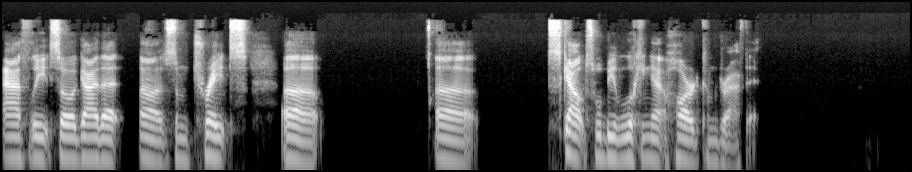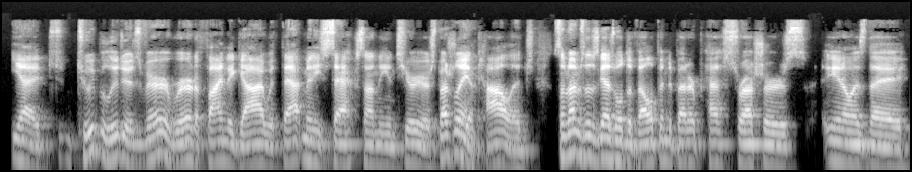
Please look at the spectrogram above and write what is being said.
athlete. So a guy that uh, some traits uh, uh, scouts will be looking at hard come draft it. Yeah, Tui Tuipulotu, it's very rare to find a guy with that many sacks on the interior, especially yeah. in college. Sometimes those guys will develop into better pass rushers, you know, as they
